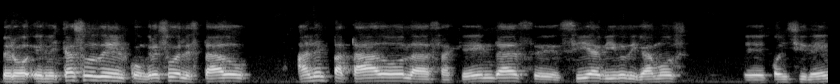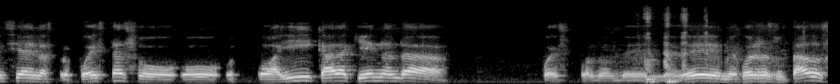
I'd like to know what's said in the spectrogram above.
pero en el caso del Congreso del Estado, han empatado las agendas, eh, sí ha habido, digamos, eh, coincidencia en las propuestas o, ahí cada quien anda, pues, por donde le dé mejores resultados.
